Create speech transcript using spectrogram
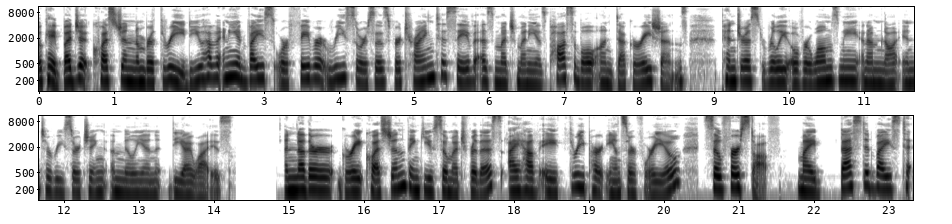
Okay, budget question number three. Do you have any advice or favorite resources for trying to save as much money as possible on decorations? Pinterest really overwhelms me, and I'm not into researching a million DIYs. Another great question. Thank you so much for this. I have a three part answer for you. So, first off, my best advice to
